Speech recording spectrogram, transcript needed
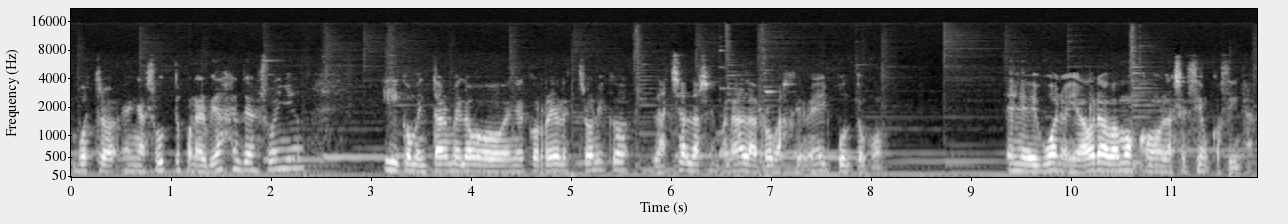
vuestro en asunto, poner viajes de ensueño y comentármelo en el correo electrónico la charla semanal. Eh, bueno, y ahora vamos con la sección cocina.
